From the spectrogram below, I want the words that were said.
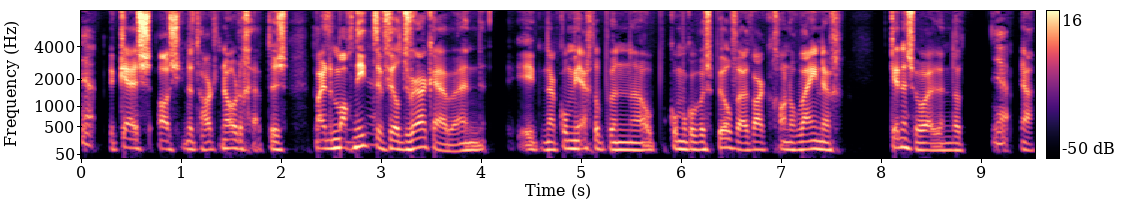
ja. de cash als je het hard nodig hebt. Dus, maar het mag niet te veel werk hebben. En ik, dan kom je echt op een, eh, op, kom ik op een speelveld waar ik gewoon nog weinig kennis hoor. En dat, ja. Ja,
